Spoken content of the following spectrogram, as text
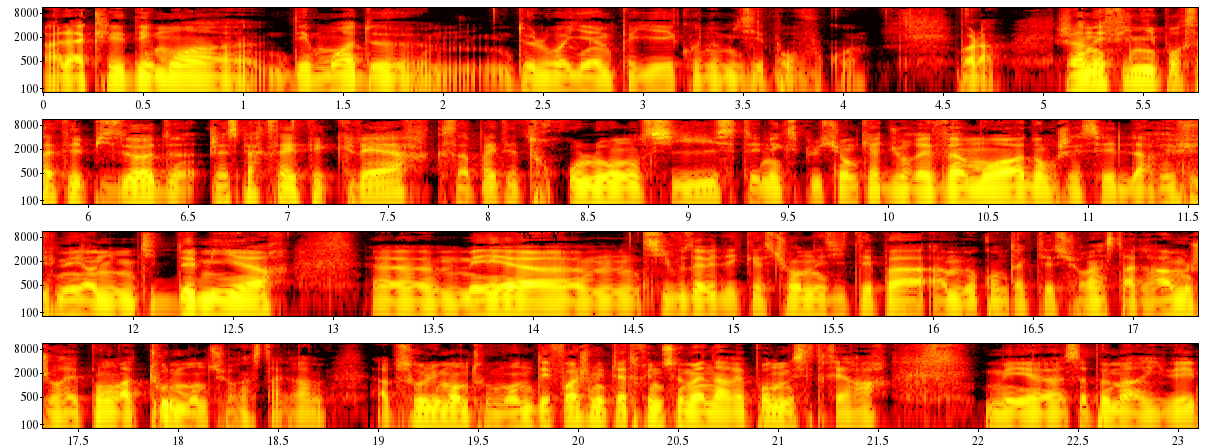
à la clé des mois, des mois de, de loyer impayé économisé pour vous, quoi. Voilà. J'en ai fini pour cet épisode. J'espère que ça a été clair, que ça n'a pas été trop long aussi. C'était une expulsion qui a duré 20 mois, donc j'ai essayé de la résumer en une petite demi-heure. Euh, mais euh, si vous avez des questions, n'hésitez pas à me contacter sur Instagram. Je réponds à tout le monde sur Instagram, absolument tout le monde. Des fois, je mets peut-être une semaine à répondre, mais c'est très rare. Mais euh, ça peut m'arriver.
